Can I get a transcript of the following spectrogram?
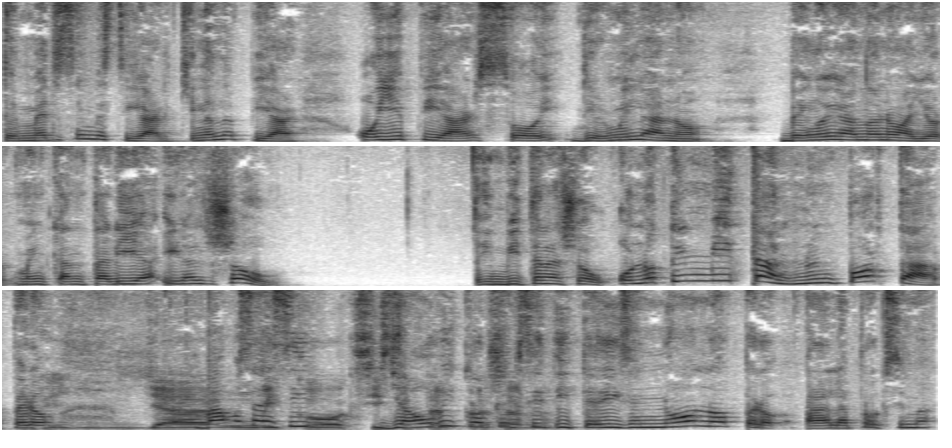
Te metes a investigar, ¿quién es la PR? Oye, PR, soy Dear Milano vengo llegando a Nueva York, me encantaría ir al show. Te invitan al show o no te invitan, no importa, pero ya vamos a decir, ya ubico que existe y te dicen, no, no, pero para la próxima,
